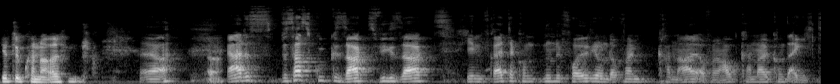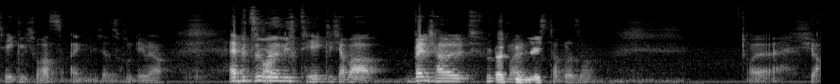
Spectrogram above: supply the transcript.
YouTube-Kanal. Ja. Ja. Ja, das, das hast du gut gesagt. Wie gesagt, jeden Freitag kommt nur eine Folge und auf meinem Kanal, auf meinem Hauptkanal kommt eigentlich täglich was eigentlich. Also von dem her. Äh, beziehungsweise nicht täglich, aber wenn ich halt wirklich mal. Lust habe oder so. Äh, ja.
